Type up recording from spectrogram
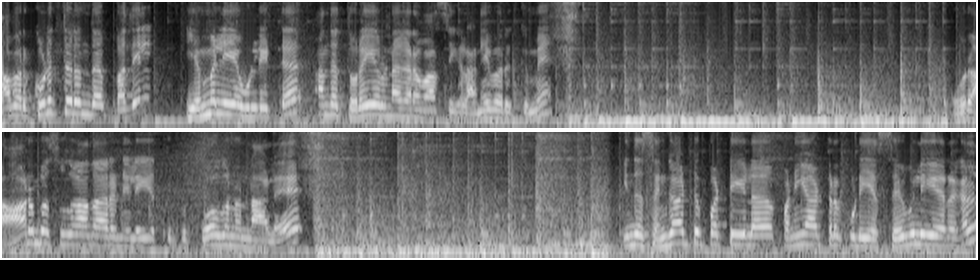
அவர் கொடுத்திருந்த பதில் எம்எல்ஏ உள்ளிட்ட அந்த துறையூர் நகர வாசிகள் அனைவருக்குமே. ஒரு ஆரம்ப சுகாதார நிலையத்துக்கு போகணும்னாலே இந்த செங்காட்டுப்பட்டியில பணியாற்றக்கூடிய செவிலியர்கள்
